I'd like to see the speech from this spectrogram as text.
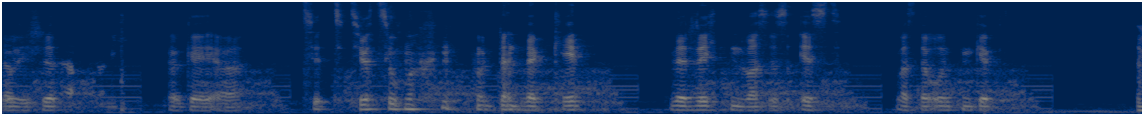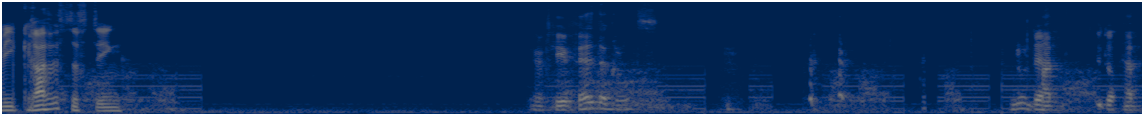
Holy shit. Ja, oder nicht? Okay, äh, Tür, die Tür zumachen und dann weggehen. Berichten, was es ist, was da unten gibt. Wie krass ist das Ding? Vier Felder groß. Nun, der Hat, hat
